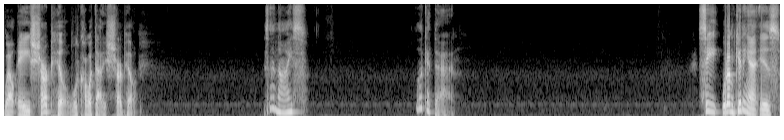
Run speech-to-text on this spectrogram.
well, a sharp hill. We'll call it that, a sharp hill. Isn't that nice? Look at that. See, what I'm getting at is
